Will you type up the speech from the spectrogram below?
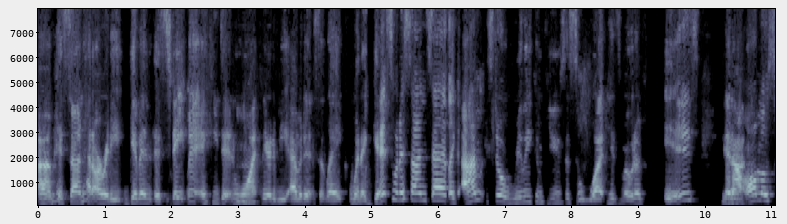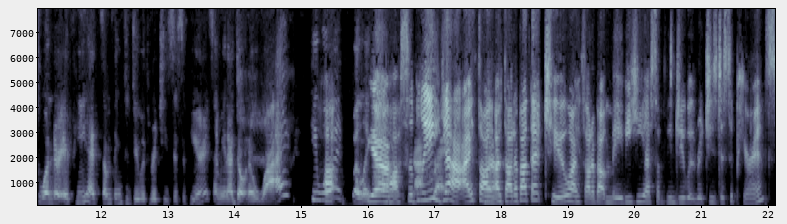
um, his son had already given this statement and he didn't Mhm. want there to be evidence that, like, went against what his son said. Like, I'm still really confused as to what his motive is. And I almost wonder if he had something to do with Richie's disappearance. I mean, I don't know why he would, Po- but like, Yeah. possibly right. yeah i thought i thought about that too i thought about maybe he has something to do with richie's disappearance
